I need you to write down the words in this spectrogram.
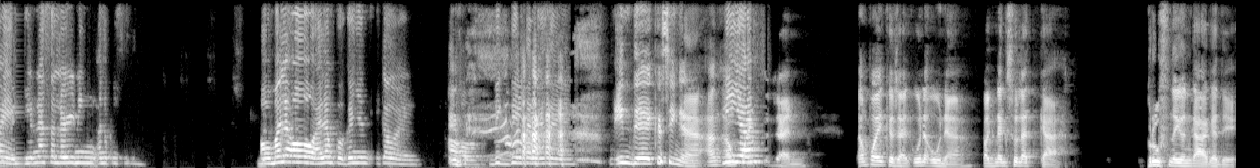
pa eh. Nasa learning, ano pa sila. Oh, mala, oh, alam ko, ganyan ikaw eh. Oo, big deal talaga sa'yo. Hindi, kasi nga, ang, ang Liam? point ko dyan, ang point ko dyan, una-una, pag nagsulat ka, proof na yun kaagad eh.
